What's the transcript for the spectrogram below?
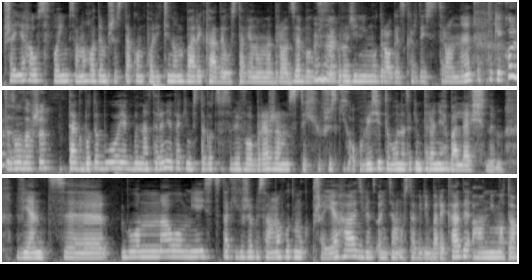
przejechał swoim samochodem przez taką policyjną barykadę ustawioną na drodze, bo już mhm. zagrozili mu drogę z każdej strony. Takie kolce są zawsze. Tak, bo to było jakby na terenie takim, z tego co sobie wyobrażam z tych wszystkich opowieści, to było na takim terenie chyba leśnym, więc yy, było mało miejsc takich, żeby samochód mógł przejechać, więc oni tam ustawili barykady, a on mimo to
